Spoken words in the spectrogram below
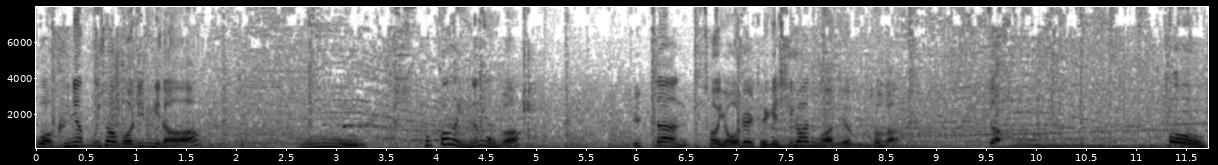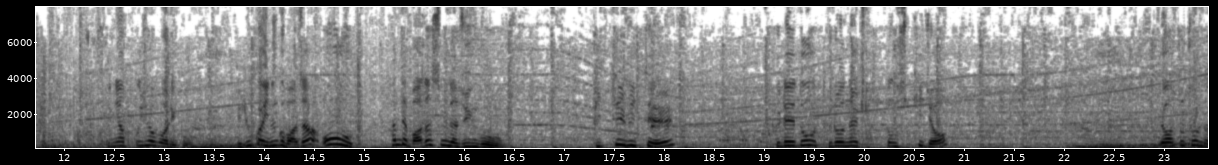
와 그냥 부셔버립니다 오 효과가 있는 건가? 일단 저 열을 되게 싫어하는 것 같아요 저가. 자. 어, 그냥 부셔버리고. 효과 있는 거 맞아? 오! 한 대 맞았습니다 주인공. 비틀비틀. 그래도 드론을 작동시키죠. 야 쫓아온다.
